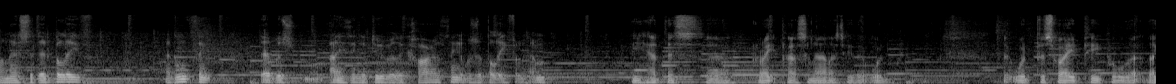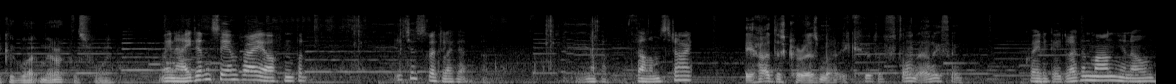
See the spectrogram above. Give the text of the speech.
unless they did believe. I don't think there was anything to do with the car. I think it was a belief in him. He had this uh, great personality that would that would persuade people that they could work miracles for him. I mean, I didn't see him very often, but he just looked like a like a film star. He had this charisma. He could have done anything. Quite a good-looking man, you know.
